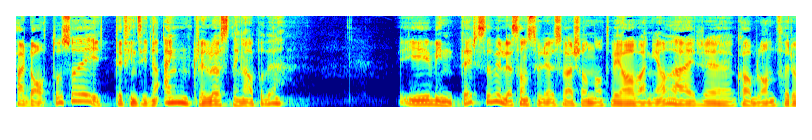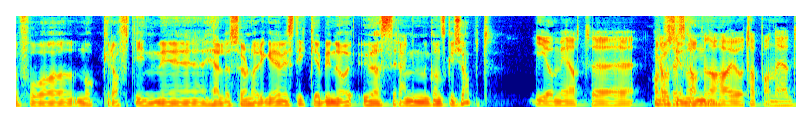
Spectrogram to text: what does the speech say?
per dato så det, det finnes ikke noen enkle løsninger på det. I vinter så vil det sannsynligvis være sånn at vi er avhengig av her eh, kablene for å få nok kraft inn i hele Sør-Norge, hvis det ikke begynner å øse regn ganske kjapt. I og med at uh, har jo tappa ned.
